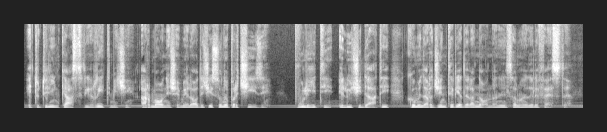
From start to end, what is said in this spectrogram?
e tutti gli incastri ritmici, armonici e melodici sono precisi, puliti e lucidati come l'argenteria della nonna nel salone delle feste.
